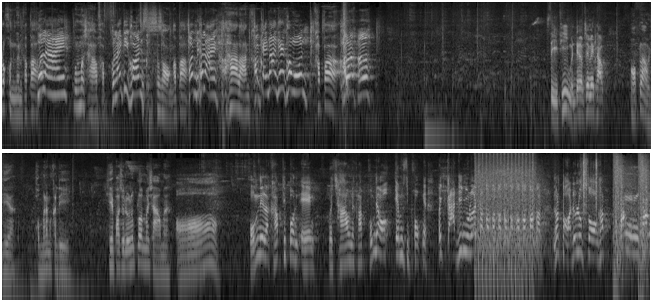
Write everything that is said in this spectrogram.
รถขนเงินครับป้าเมื่อไหรเมื่อเมื่อเช้าครับ คนร้ายกี่คนสสองครับป้าปล้นไปเท่าไหร่ห้าห้าล้านคขรัอบบใจมากที่ให้ข้อมูล ครับป้าเออเออสี่ที่เหมือนเดิมใช่ไหมครับอ๋อเปล่าเฮีย ผมมาทำคดีเฮียพอจะรู้เรื่องปล้นเมื่อเช้ามาอ๋อผมนี่แหละครับที่ปล้นเองเมื่อเช้านะครับ ผมยังเอา M16 เนี่ย ไปกราดยิงอยู่เลยตัดตัดตัดตัดตัดตัดตัดตัดแล้วต่อด้วยลูกซองครับ ปังปัง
